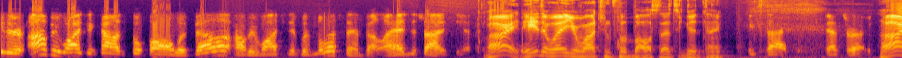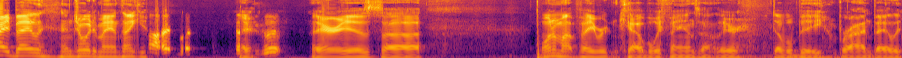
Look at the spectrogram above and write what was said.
either I'll be watching college football with Bella, or I'll be watching it with Melissa and Bella. I hadn't decided yet. All right. Either way, you're watching football, so that's a good thing. Exactly. That's right. All right, Bailey. Enjoyed it, man. Thank you. All right, There. good. There is uh, one of my favorite Cowboy fans out there, Double B, Brian Bailey.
